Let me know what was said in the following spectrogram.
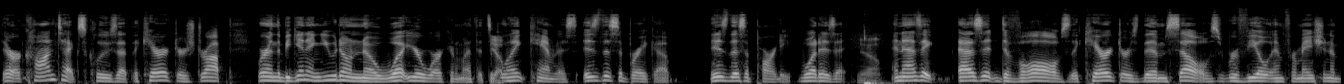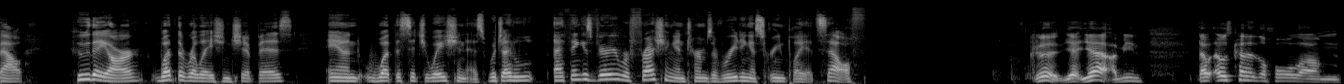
There are context clues that the characters drop, where in the beginning you don't know what you're working with. It's yep. a blank canvas. Is this a breakup? Is this a party? What is it? Yeah. And as it as it devolves, the characters themselves reveal information about who they are, what the relationship is, and what the situation is, which I I think is very refreshing in terms of reading a screenplay itself. Good. Yeah, yeah. I mean, that, that was kind of the whole um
